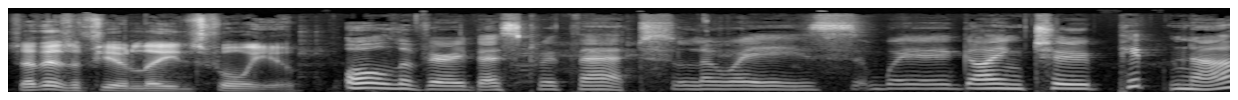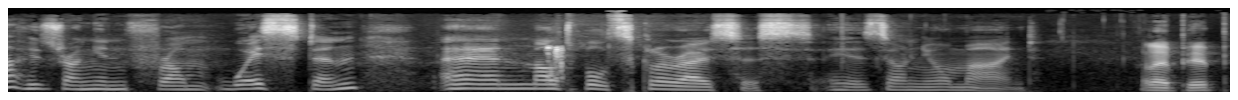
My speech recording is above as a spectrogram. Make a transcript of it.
So there's a few leads for you. All the very best with that, Louise. We're going to Pip now, who's rung in from Weston, and multiple sclerosis is on your mind. Hello, Pip.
